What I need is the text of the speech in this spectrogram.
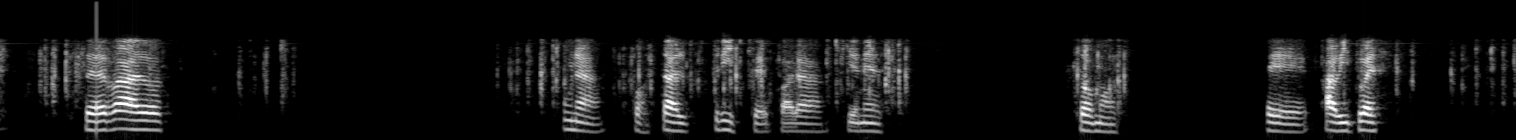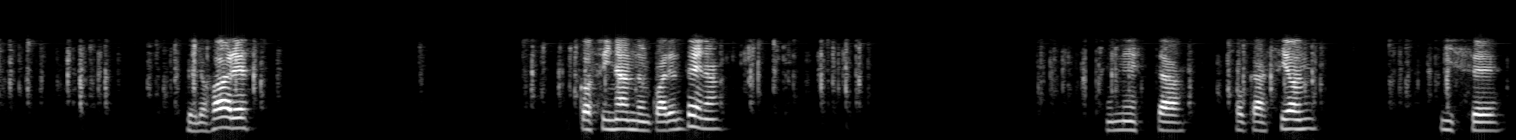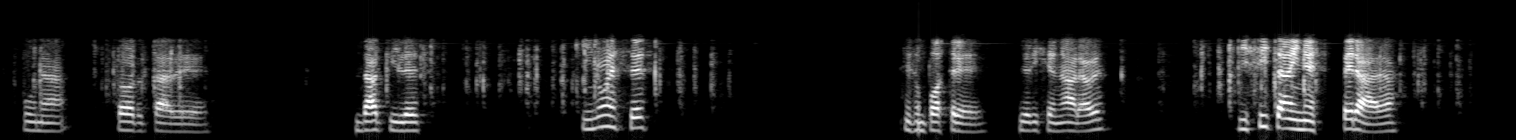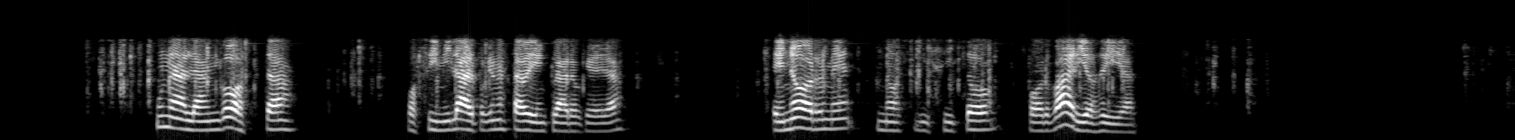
cerrados. Una postal triste para quienes somos eh, habitués de los bares. Cocinando en cuarentena. En esta ocasión hice una torta de dátiles y nueces. Es un postre de origen árabe. Visita inesperada. Una langosta o similar, porque no está bien claro qué era. Enorme nos visitó por varios días.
